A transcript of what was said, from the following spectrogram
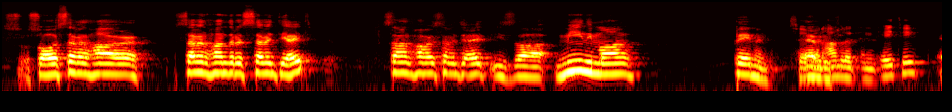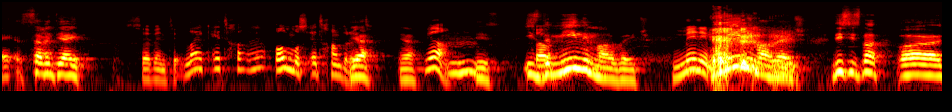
so, so 700, 778? 778 is a minimal payment. average. 780, Uh, 78. 70, like 800, almost 800. Yeah, yeah. Yeah. Is is So- the minimal wage. Minimum. Minimal wage. This is not. Uh,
